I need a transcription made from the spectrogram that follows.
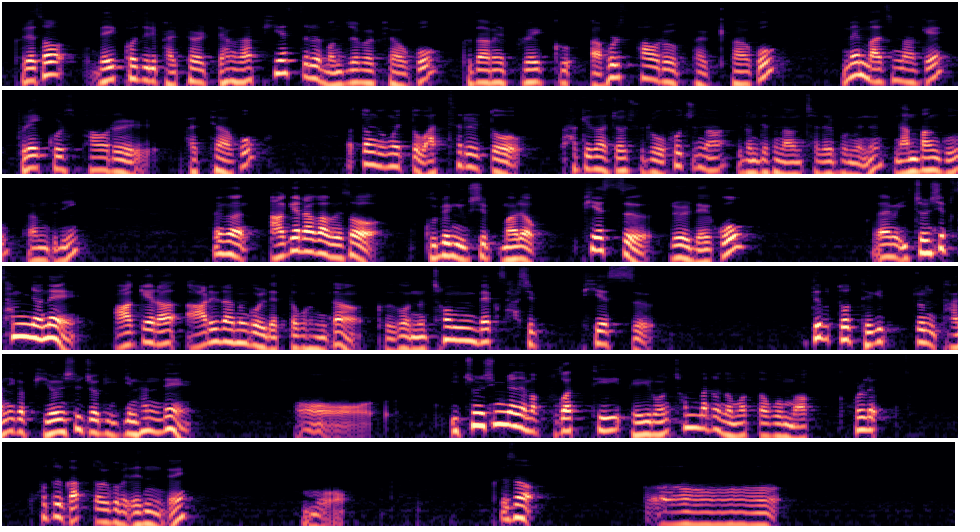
그래서 메이커들이 발표할 때 항상 PS를 먼저 발표하고 그 다음에 brake 아 horsepower를 발표하고 맨 마지막에 brake horsepower를 발표하고 어떤 경우에 또 와트를 또 하기도 하죠. 주로 호주나 이런 데서 나온 차들 보면은 남반구 사람들이 그러니까 아게라가 그래서 960 마력 PS를 내고 그다음에 2013년에 아게라 R이라는 걸 냈다고 합니다. 그거는 1140 PS. 그때부터 되게 좀 단위가 비현실적이긴 한데 어 2010년에 막 부가티 베이론 천만 원 넘었다고 막 홀레 호들갑 떨고 이랬는데 뭐 그래서 어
